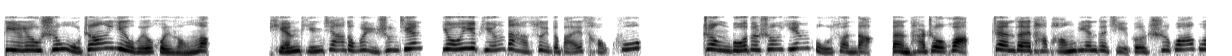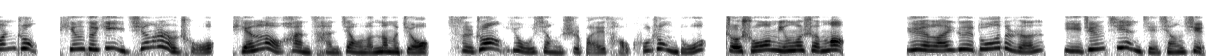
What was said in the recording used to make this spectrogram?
第六十五章叶维毁容了。田平家的卫生间有一瓶打碎的百草枯。郑国的声音不算大，但他这话站在他旁边的几个吃瓜观众听得一清二楚。田老汉惨叫了那么久，死状又像是百草枯中毒，这说明了什么？越来越多的人已经渐渐相信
